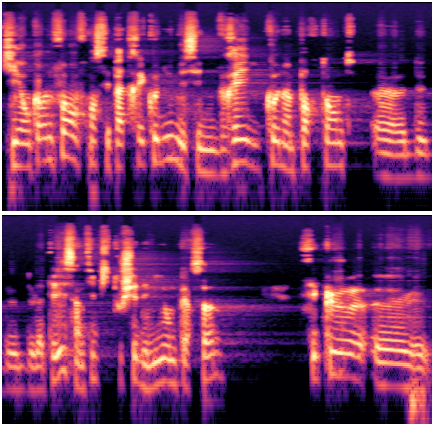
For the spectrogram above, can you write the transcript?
qui est encore une fois en France c'est pas très connu, mais c'est une vraie icône importante euh, de, de, la télé. C'est un type qui touchait des millions de personnes. C'est que, euh,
